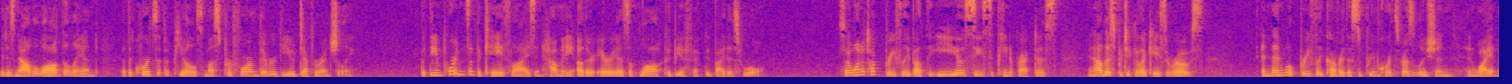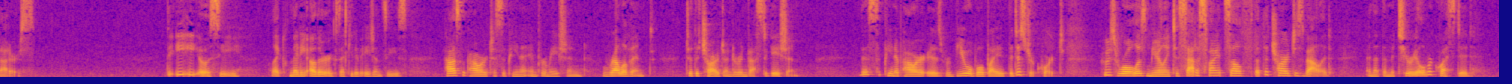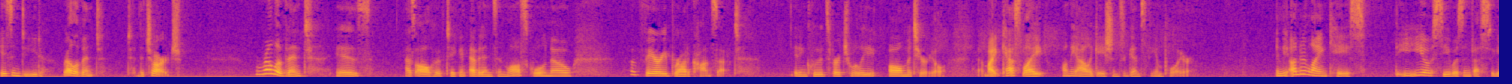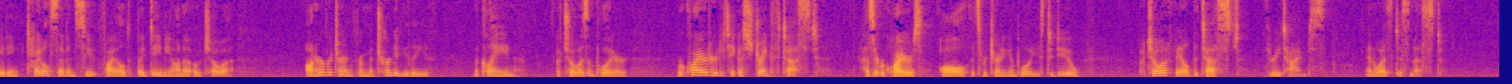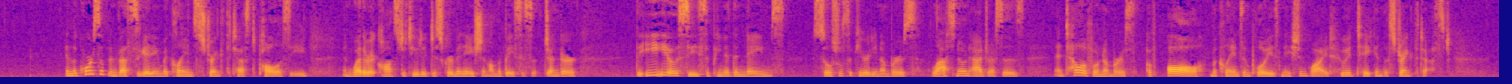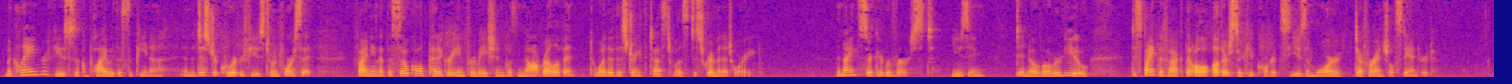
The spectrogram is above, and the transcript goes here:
It is now the law of the land that the courts of appeals must perform their review deferentially. But the importance of the case lies in how many other areas of law could be affected by this rule. So I want to talk briefly about the EEOC subpoena practice and how this particular case arose. And then we'll briefly cover the Supreme Court's resolution and why it matters. The EEOC, like many other executive agencies, has the power to subpoena information relevant to the charge under investigation. This subpoena power is reviewable by the district court, whose role is merely to satisfy itself that the charge is valid and that the material requested is indeed relevant to the charge. Relevant is, as all who have taken evidence in law school know, a very broad concept. It includes virtually all material that might cast light on the allegations against the employer. In the underlying case, the EEOC was investigating a Title VII suit filed by Damiana Ochoa. On her return from maternity leave, McLane, Ochoa's employer, required her to take a strength test, as it requires all its returning employees to do. Ochoa failed the test three times and was dismissed. In the course of investigating McLane's strength test policy and whether it constituted discrimination on the basis of gender, The EEOC subpoenaed the names, social security numbers, last known addresses, and telephone numbers of all McLane's employees nationwide who had taken the strength test. McLane refused to comply with the subpoena, and the district court refused to enforce it, finding that the so called pedigree information was not relevant to whether the strength test was discriminatory. The Ninth Circuit reversed, using de novo review, despite the fact that all other circuit courts use a more deferential standard.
